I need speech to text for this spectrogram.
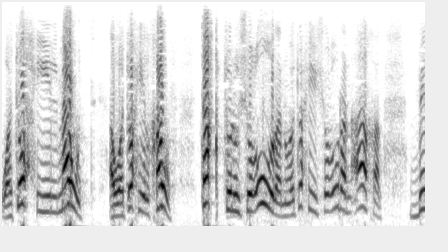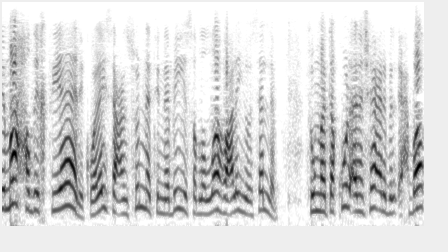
وتحيي الموت أو تحيي الخوف؟ تقتل شعورا وتحيي شعورا آخر بمحض اختيارك وليس عن سنة النبي صلى الله عليه وسلم. ثم تقول أنا شاعر بالإحباط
